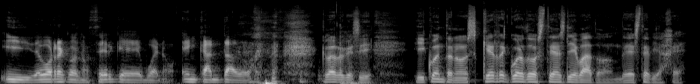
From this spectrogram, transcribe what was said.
y debo reconocer que, bueno, encantado. claro que sí. Y cuéntanos, ¿qué recuerdos te has llevado de este viaje?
